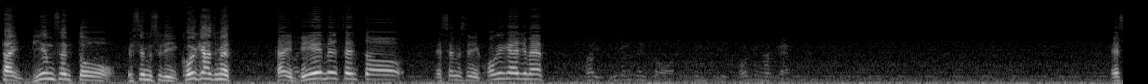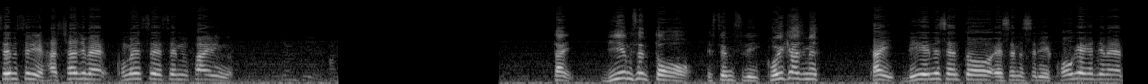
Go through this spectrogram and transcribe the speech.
対 BM 戦闘 SM3 攻撃始め。対 BM 戦闘 SM3 攻撃始め。はい BM 戦闘 SM3 攻撃始め。SM3 発射始め。コメンス SM ファイリング。対 BM 戦闘 SM3 攻撃始め。対 BM 戦闘 SM3 攻撃始め。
